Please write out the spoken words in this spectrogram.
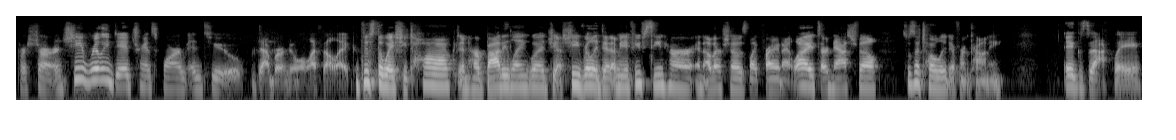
for sure. And she really did transform into Deborah Newell, I felt like. Just the way she talked and her body language. Yeah, she really did. I mean, if you've seen her in other shows like Friday Night Lights or Nashville, this was a totally different Connie. Exactly.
